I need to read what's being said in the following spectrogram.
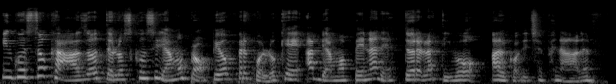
in questo caso te lo sconsigliamo proprio per quello che abbiamo appena detto relativo al codice penale.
